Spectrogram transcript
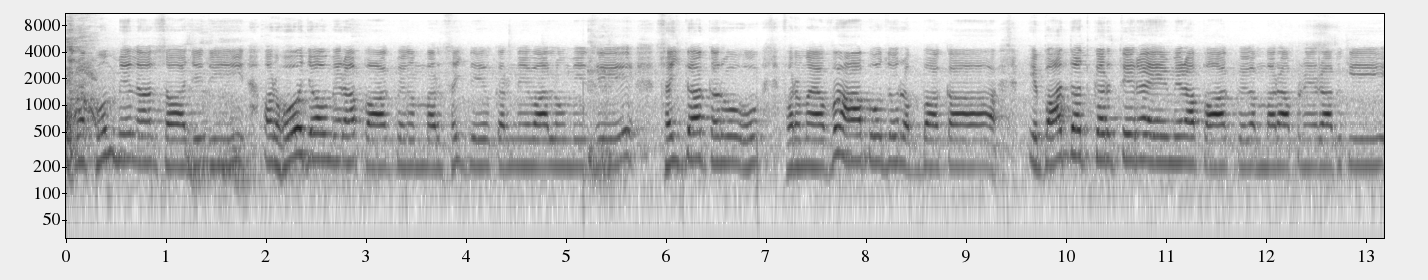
رقم ملا ساجدین اور ہو جاؤ میرا پاک پیغمبر سجدے کرنے والوں میں سے سجدہ کرو۔ فرمایا وعبد ربا کا عبادت کرتے رہے میرا پاک پیغمبر اپنے رب کی،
